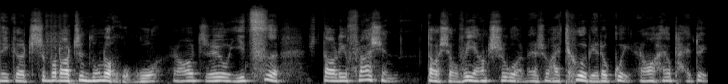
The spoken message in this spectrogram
那个吃不到正宗的火锅，然后只有一次到那个 Flushing，到小飞羊吃过，那时候还特别的贵，然后还要排队。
